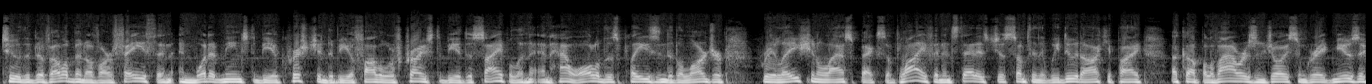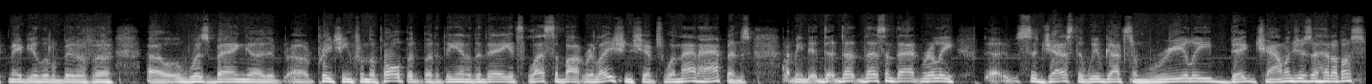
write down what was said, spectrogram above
to the development of our faith and, and what it means to be a Christian, to be a follower of Christ, to be a disciple, and, and how all of this plays into the larger relational aspects of life. And instead, it's just something that we do to occupy a couple of hours, enjoy some great music, maybe a little bit of uh, uh, whiz bang uh, uh, preaching from the pulpit. But at the end of the day, it's less about relationships. When that happens, I mean, d- d- doesn't that really uh, suggest that we've got some really big challenges ahead of us?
